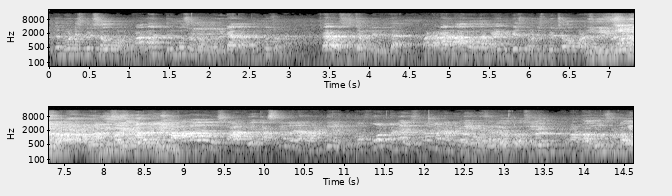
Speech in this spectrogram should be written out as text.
வந்து notice பண்ணி serve பண்ணணும். நான் தான் திரும்ப சொல்றேன் உங்ககிட்ட நான் திரும்ப சொன்னேன். சார் அவர் சிஸ்டம்ல இல்ல. பட் ஆனா நாங்க வந்து ninety days notice period serve பண்ணி நீங்க இப்ப சொல்லி சொன்னதா? அவர் leave ஆயிட்டாரு. நான் தான் அதுவும் சொன்னேன். அவர்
